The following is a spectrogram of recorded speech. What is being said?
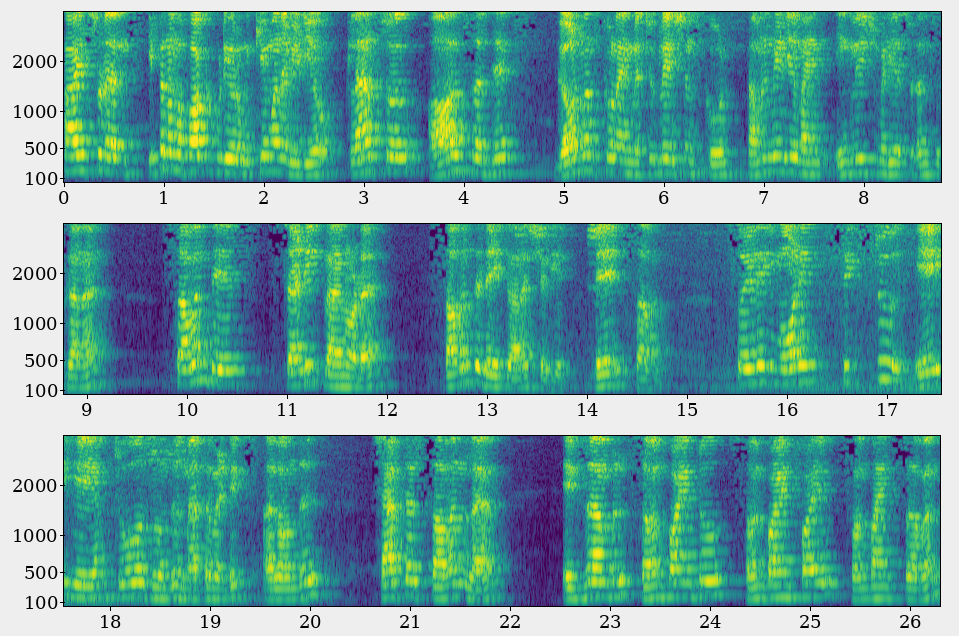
ஹாய் ஸ்டூடெண்ட்ஸ் இப்போ நம்ம பார்க்கக்கூடிய ஒரு முக்கியமான video class twelve all subjects government school and matriculation school Tamil medium and English medium ஸ்டூடெண்ட்ஸுக்கான செவன் டேஸ் ஸ்டடி பிளானோட செவன்த் டேக்கான ஷெடியூல் டே செவன் ஸோ இன்னைக்கு morning six to eight AM two hours வந்து மேத்தமெட்டிக்ஸ் அதில் வந்து சாப்டர் செவனில் example seven point two seven point five seven point seven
